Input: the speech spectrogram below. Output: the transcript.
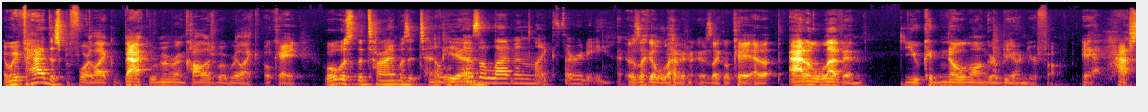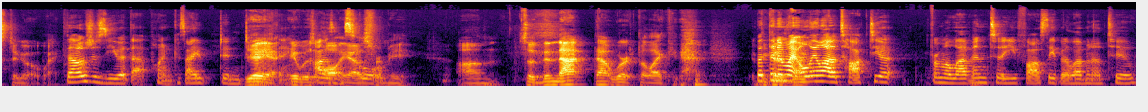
and we've had this before. Like back, remember in college where we are like, okay, what was the time? Was it ten p.m.? it was 11 like 30. It was like eleven. It was like okay, at at eleven, you could no longer be on your phone. It has to go away. That was just you at that point because I didn't do Yeah, yeah. It was I all yeah. It was for me. Um. So then that that worked, but like. But then am I only allowed to talk to you from 11 till you fall asleep at 11:02?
